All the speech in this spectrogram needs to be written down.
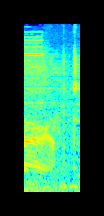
confirmed.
